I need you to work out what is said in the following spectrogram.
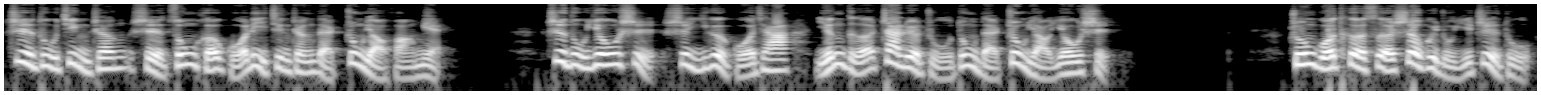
制度竞争是综合国力竞争的重要方面，制度优势是一个国家赢得战略主动的重要优势。中国特色社会主义制度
